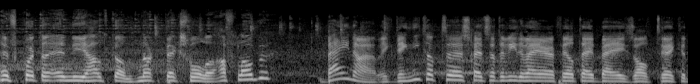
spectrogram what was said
Even kort naar Andy Houtkamp. Nak Pek Zwolle afgelopen? Bijna. Ik denk niet dat uh, scheidsrechter Wiedemeyer veel tijd bij zal trekken.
